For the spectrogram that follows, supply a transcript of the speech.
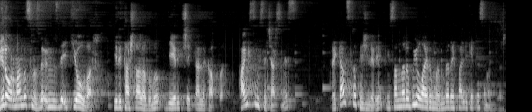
Bir ormandasınız ve önünüzde iki yol var. Biri taşlarla dolu, diğeri çiçeklerle kaplı. Hangisini seçersiniz? Reklam stratejileri insanlara bu yol ayrımlarında rehberlik etme sanatıdır.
